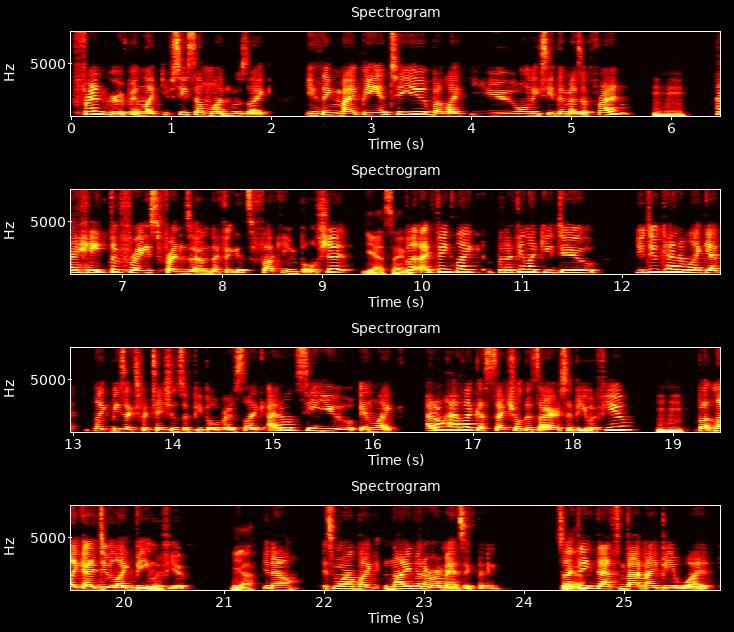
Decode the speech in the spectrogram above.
friend group and like you see someone who's like you think might be into you but like you only see them as a friend. hmm I hate the phrase friend zoned. I think it's fucking bullshit. Yeah, same. But I think like, but I feel like you do, you do kind of like get like these expectations with people where it's like, I don't see you in like, I don't have like a sexual desire to be with you, hmm but like I do like being with you. Yeah, You know, it's more of like not even a romantic thing. So I think that's that might be what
